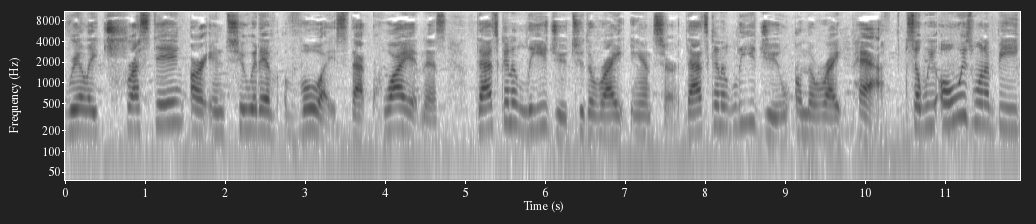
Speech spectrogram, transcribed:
really trusting our intuitive voice, that quietness, that's going to lead you to the right answer. That's going to lead you on the right path. So we always want to be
